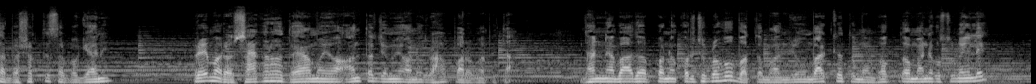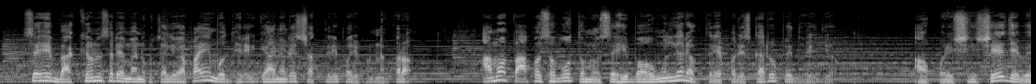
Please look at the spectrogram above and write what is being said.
ସର୍ବଶକ୍ତି ସର୍ବଜ୍ଞାନୀ ପ୍ରେମର ସାଗର ଦୟାମୟ ଅନ୍ତର୍ଜମୀ ଅନୁଗ୍ରହ ପରମ ପିତା। ଧନ୍ୟବାଦ ଅର୍ପଣ କରୁଛୁ ପ୍ରଭୁ ବର୍ତ୍ତମାନ ଯେଉଁ ବାକ୍ୟ ତୁମ ଭକ୍ତମାନଙ୍କୁ ଶୁଣାଇଲେ ସେହି ବାକ୍ୟ ଅନୁସାରେ ଏମାନଙ୍କୁ ଚାଲିବା ପାଇଁ ବୁଦ୍ଧିରେ ଜ୍ଞାନରେ ଶକ୍ତିରେ ପରିପୂର୍ଣ୍ଣ କର। ଆମ ପାପ ସବୁ ତୁମ ସେହି ବହୁମୂଲ୍ୟ ରକ୍ତରେ ପରିଷ୍କାର ରୂପେ ଧୋଇ ଦିଅ ଆଉ ପରିଶେଷ ଯେବେ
